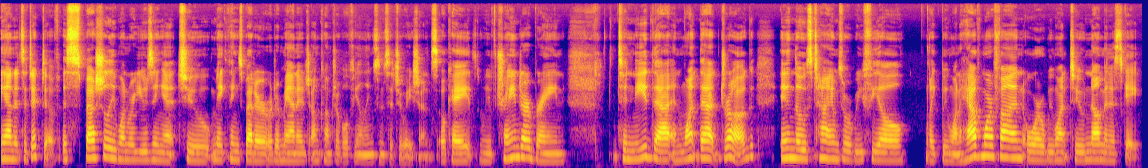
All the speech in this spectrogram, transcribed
and it's addictive, especially when we're using it to make things better or to manage uncomfortable feelings and situations. Okay, we've trained our brain to need that and want that drug in those times where we feel like we want to have more fun or we want to numb and escape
